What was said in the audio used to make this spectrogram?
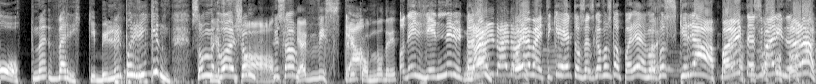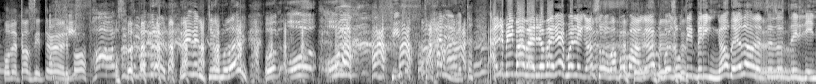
åpne verkebyller på ryggen, som var som Hun sa Jeg visste Ja. kom noe dritt. Og det renner ut av Nei, dem! nei, nei! Og jeg veit ikke helt åssen jeg skal få stoppa det. Jeg må få skrapa ut det som er inni der, da! Og dette sitter og hører Fy på. faen, sitter på venterommet der! Og, og, og Fy helvete. Ja, det blir bare verre og verre. Jeg må legge han sova på magen. Får sånt i bringa det, da. Det, så det renner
